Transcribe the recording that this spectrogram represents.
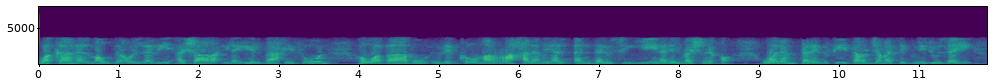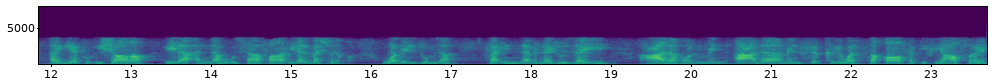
وكان الموضع الذي أشار إليه الباحثون هو باب ذكر من رحل من الأندلسيين للمشرق. ولم ترد في ترجمة ابن جزي أية إشارة إلى أنه سافر إلى المشرق. وبالجملة فإن ابن جزي علم من أعلام الفكر والثقافة في عصره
